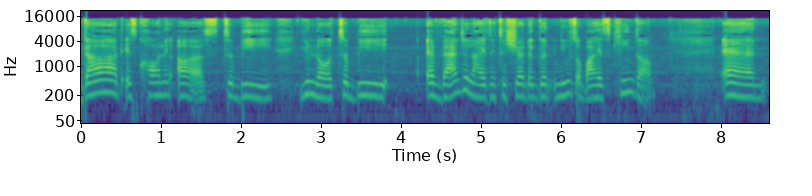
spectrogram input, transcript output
God is calling us to be, you know, to be evangelizing, to share the good news about His kingdom. And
